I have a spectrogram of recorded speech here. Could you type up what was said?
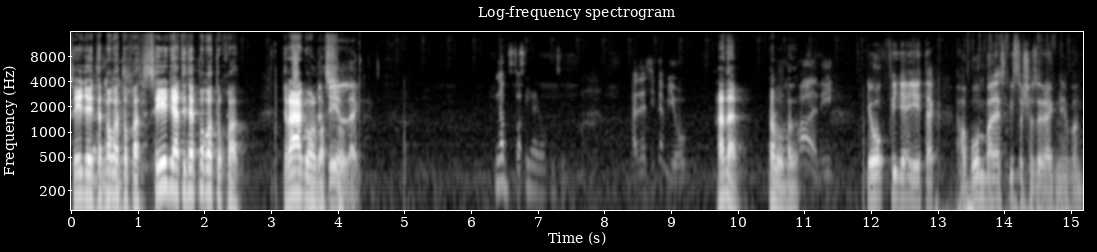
Is. magatokat, szégyeltitek magatokat! De Rágalmaztok. tényleg. Na, jó. az itt. Hát ez így nem jó. Hát nem, valóban halni. Jó, figyeljétek, ha bomba lesz, biztos az öregnél van.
